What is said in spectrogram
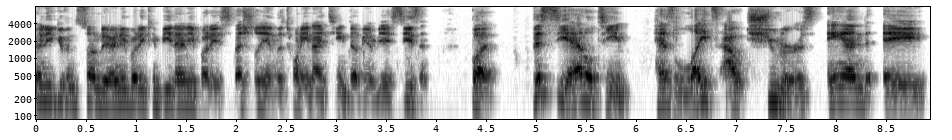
any given Sunday anybody can beat anybody, especially in the 2019 WNBA season. But this Seattle team has lights out shooters and a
